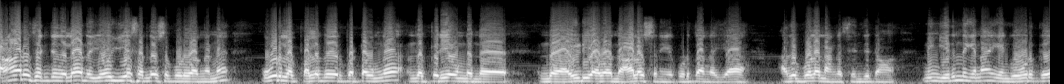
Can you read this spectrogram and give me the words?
யாரும் செஞ்சதுல அந்த யோகியே சந்தோஷப்படுவாங்கன்னு ஊர்ல பல பேர் பட்டவங்க அந்த பெரியவங்க இந்த இந்த ஐடியாவை அந்த ஆலோசனையை கொடுத்தாங்க ஐயா. அது போல நாங்க செஞ்சிட்டோம். நீங்க இருந்தீங்கன்னா எங்க ஊருக்கு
